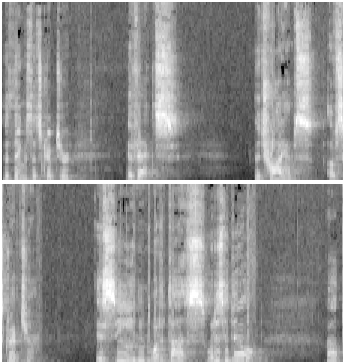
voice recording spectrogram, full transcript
the things that Scripture affects, the triumphs of Scripture is seen and what it does. What does it do? Well,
